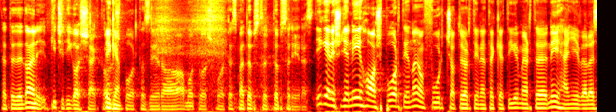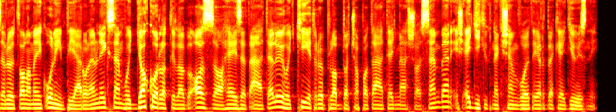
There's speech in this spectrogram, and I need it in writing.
tehát ez egy nagyon kicsit igazságtalan Igen. sport azért a, a motorsport, ezt már többször, többször éreztem. Igen, és ugye néha a sport ilyen nagyon furcsa történeteket ír, mert néhány évvel ezelőtt valamelyik olimpiáról emlékszem, hogy gyakorlatilag az a helyzet állt elő, hogy két röplabda csapat állt egymással szemben, és egyiküknek sem volt érdeke győzni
